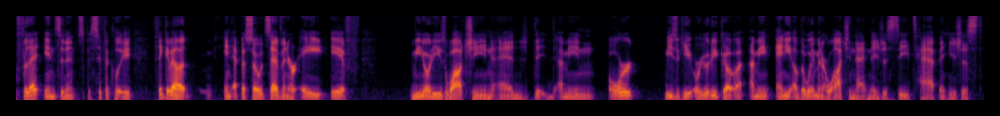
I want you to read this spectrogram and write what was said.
for that incident specifically, think about in episode seven or eight if Minori's watching, and they, I mean, or Mizuki or Yuriko. I mean, any of the women are watching that, and they just see Tap, and he's just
